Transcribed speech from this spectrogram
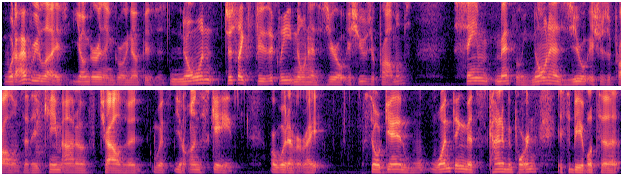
what I've realized younger than growing up is, is no one, just like physically, no one has zero issues or problems. Same mentally, no one has zero issues or problems that they came out of childhood with, you know, unscathed or whatever, right? So again, one thing that's kind of important is to be able to,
